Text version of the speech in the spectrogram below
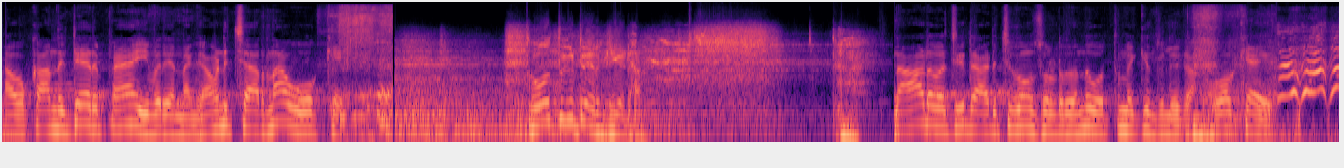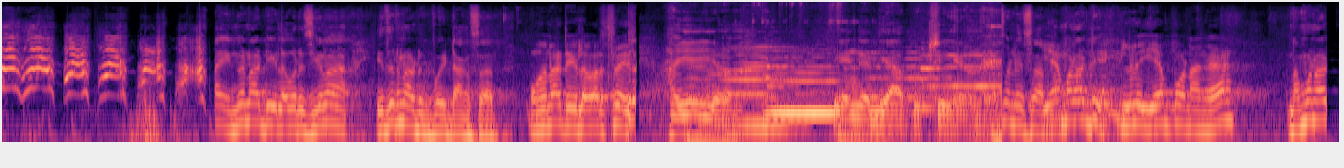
நான் உட்காந்துக்கிட்டே இருப்பேன். இவர் என்ன கவனிச்சாருன்னா ஓகே. தோத்துக்கிட்டே இருக்கீடா நாடை வச்சுக்கிட்டு அடிச்சுக்கவும் சொல்றது வந்து ஒத்துமைக்குன்னு சொல்லியிருக்காங்க. ஓகே. எங்க நாட்டு இளவரசிகளாம் எதிர்நாட்டுக்கு போயிட்டாங்க சார். உங்க நாட்டு இளவரசர் ஐயோ எங்க யா புடிச்சிங்க நாட்டு இல்ல ஏன் போனாங்க? நம்ம நாட்டு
